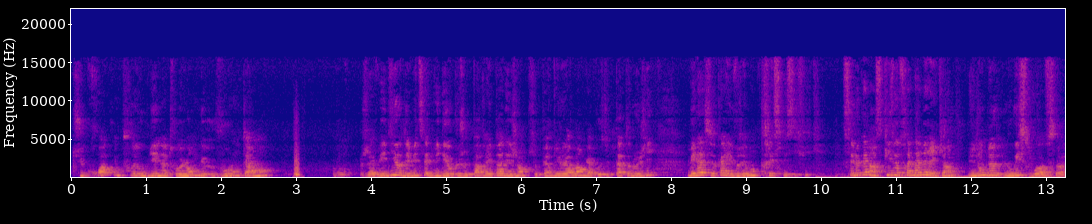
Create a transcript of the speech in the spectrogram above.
Tu crois qu'on pourrait oublier notre langue volontairement? Bon, j'avais dit au début de cette vidéo que je ne parlerai pas des gens qui ont perdu leur langue à cause de pathologie, mais là ce cas est vraiment très spécifique. C'est le cas d'un schizophrène américain du nom de Louis Wolfson.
